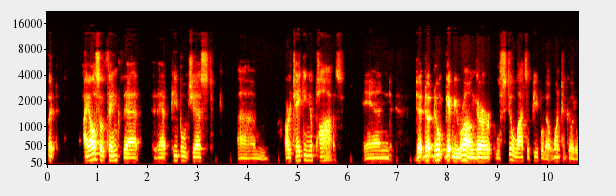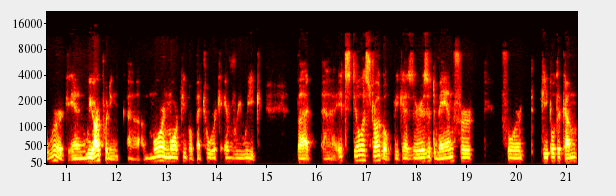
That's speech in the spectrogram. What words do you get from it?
but I also think that that people just um, are taking a pause and don't, don't get me wrong, there are still lots of people that want to go to work, and we are putting uh, more and more people back to work every week. But uh, it's still a struggle because there is a demand for for people to come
